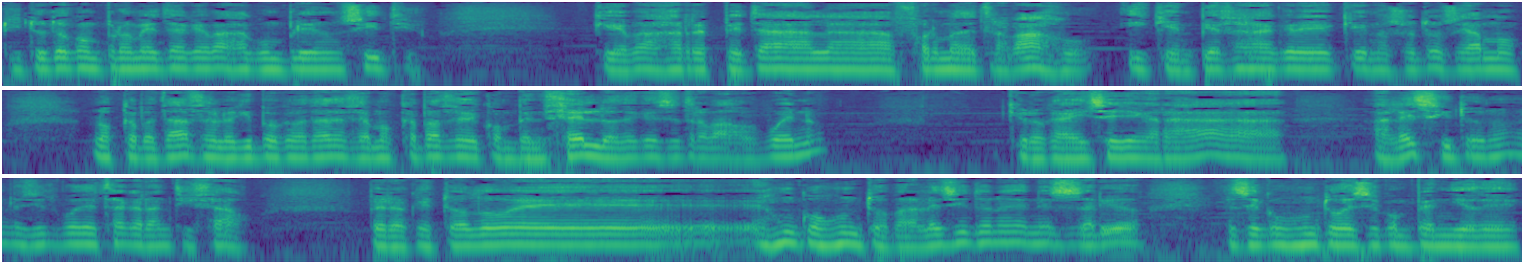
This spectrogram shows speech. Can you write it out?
si tú te comprometes a que vas a cumplir un sitio, que vas a respetar la forma de trabajo y que empiezas a creer que nosotros seamos los capataces, el equipo de capataces, seamos capaces de convencerlos de que ese trabajo es bueno, creo que ahí se llegará a- al éxito, ¿no? El éxito puede estar garantizado. Pero que todo es, un conjunto. Para el éxito no es necesario ese conjunto, ese compendio de,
